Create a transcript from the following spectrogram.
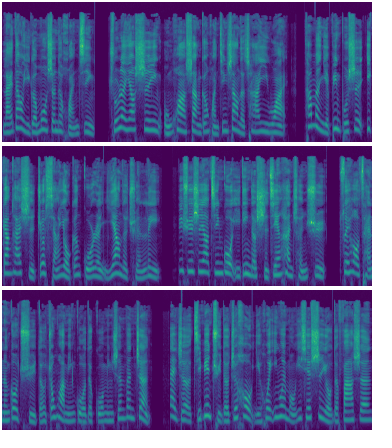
来到一个陌生的环境，除了要适应文化上跟环境上的差异外，他们也并不是一刚开始就享有跟国人一样的权利，必须是要经过一定的时间和程序，最后才能够取得中华民国的国民身份证。再者，即便取得之后，也会因为某一些事由的发生，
